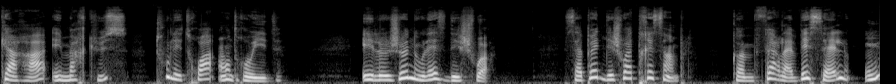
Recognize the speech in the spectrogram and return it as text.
Kara et Marcus, tous les trois androïdes. Et le jeu nous laisse des choix. Ça peut être des choix très simples, comme faire la vaisselle ou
